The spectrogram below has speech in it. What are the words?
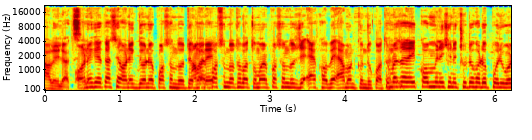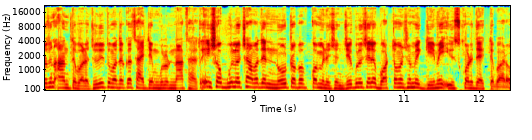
ভালোই লাগছে। অনেকের কাছে অনেক ধরনের পছন্দ হতে পারে। পছন্দ অথবা তোমার পছন্দ যে এক হবে এমন কিন্তু কথা তোমরা যারা এই কম্বিনেশনে ছোটখাটো পরিবর্তন আনতে পারো, যদি তোমাদের কাছে আইটেমগুলো না থাকে। তো এই সবগুলো হচ্ছে আমাদের নো টপ আপ কম্বিনেশন যেগুলো চাইলে বর্তমান সময়ে গেমে ইউজ করে দেখতে পারো।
